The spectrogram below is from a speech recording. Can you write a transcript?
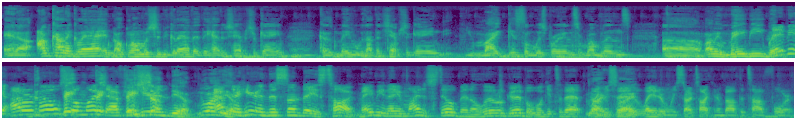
And uh, I'm kind of glad, and Oklahoma should be glad that they had a championship game. Because maybe without the championship game, you might get some whispering, some rumblings. Uh, I mean, maybe, but maybe I don't know they- so much they- after they hearing yeah, well, after yeah. hearing this Sunday's talk. Maybe they might have still been a little good, but we'll get to that like we said right. later when we start talking about the top four.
